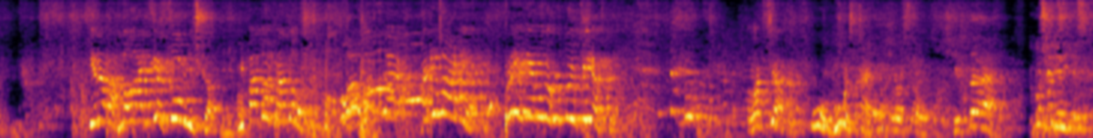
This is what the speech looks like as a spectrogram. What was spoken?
Ира, молодец, умничка! И потом продолжим. Ну, красавец.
